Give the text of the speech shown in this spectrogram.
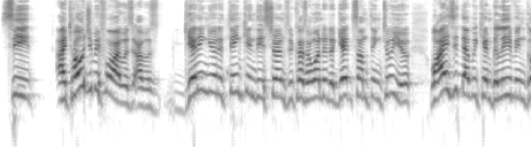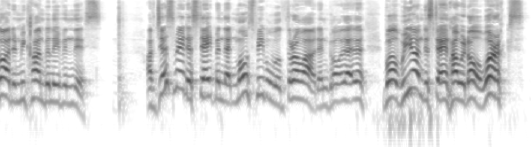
See, I told you before I was I was getting you to think in these terms because I wanted to get something to you. Why is it that we can believe in God and we can't believe in this? I've just made a statement that most people will throw out and go, uh, uh, well, we understand how it all works.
